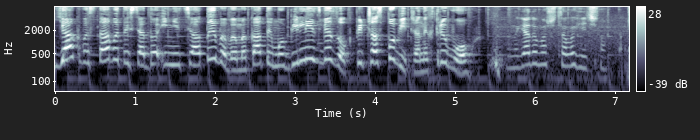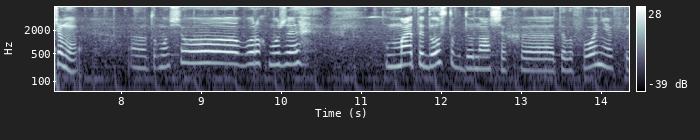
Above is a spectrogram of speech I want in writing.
Як ви ставитеся до ініціативи вимикати мобільний зв'язок під час повітряних тривог? Ну, я думаю, що це логічно. Чому? Е, Тому що ворог може мати доступ до наших е, телефонів, і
